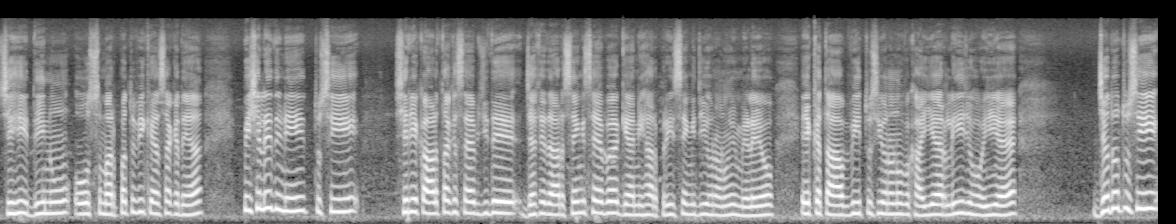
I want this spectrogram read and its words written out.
ਸ਼ਹੀਦੀ ਨੂੰ ਉਹ ਸਮਰਪਿਤ ਵੀ ਕਹਿ ਸਕਦੇ ਆ ਪਿਛਲੇ ਦਿਨੀ ਤੁਸੀਂ ਸ੍ਰੀ ਅਕਾਲ ਤਖਤ ਸਾਹਿਬ ਜੀ ਦੇ ਜਥੇਦਾਰ ਸਿੰਘ ਸਾਹਿਬ, ਗਿਆਨੀ ਹਰਪ੍ਰੀਤ ਸਿੰਘ ਜੀ ਹੋਰਾਂ ਨੂੰ ਵੀ ਮਿਲੇ ਹੋ। ਇਹ ਕਿਤਾਬ ਵੀ ਤੁਸੀਂ ਉਹਨਾਂ ਨੂੰ ਵਿਖਾਈ ਹੈ, ਰਿਲੀਜ਼ ਹੋਈ ਹੈ। ਜਦੋਂ ਤੁਸੀਂ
